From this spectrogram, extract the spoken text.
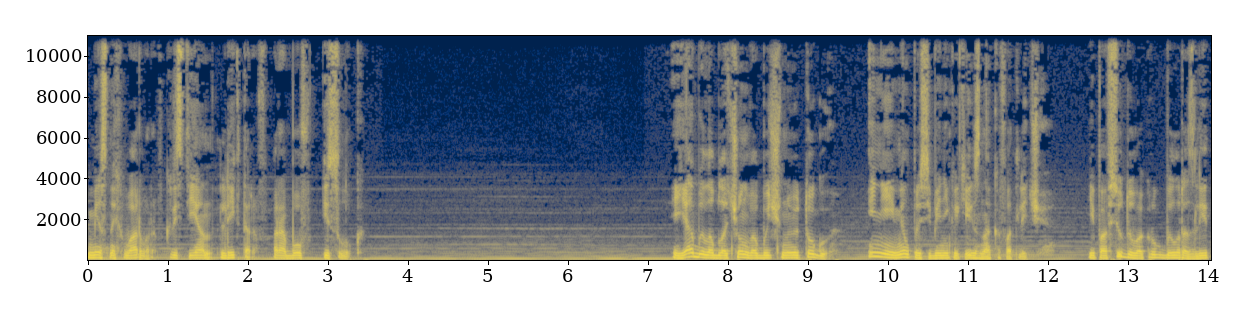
местных варваров, крестьян, ликторов, рабов и слуг – Я был облачен в обычную тогу и не имел при себе никаких знаков отличия. И повсюду вокруг был разлит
